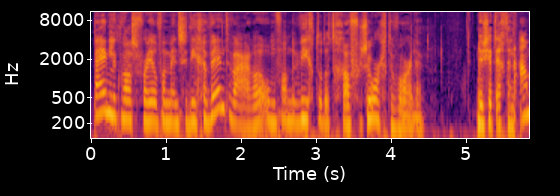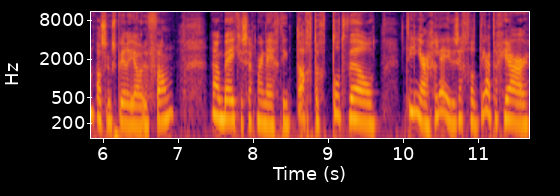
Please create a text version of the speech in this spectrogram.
pijnlijk was voor heel veel mensen die gewend waren om van de wieg tot het graf verzorgd te worden. Dus je hebt echt een aanpassingsperiode van, nou een beetje zeg maar 1980 tot wel tien jaar geleden, dus echt wel 30 jaar,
